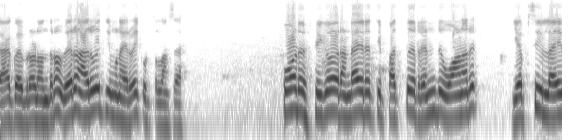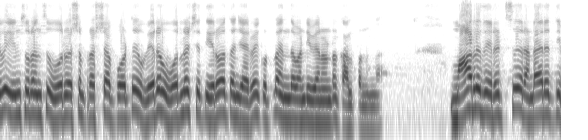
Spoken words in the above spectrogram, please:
back வைப்பரோட வந்துடும் வெறும் அறுபத்தி மூணாயிரம் ரூபாய்க்கு கொடுத்துடலாம் சார். போடு ஃபிகோ ரெண்டாயிரத்தி பத்து ரெண்டு ஓனர் எஃப்சி லைவ் இன்சூரன்ஸு ஒரு வருஷம் ஃப்ரெஷ்ஷாக போட்டு வெறும் ஒரு லட்சத்தி இருபத்தஞ்சாயிரம் ரூபாய் இந்த வண்டி வேணுன்ற கால் பண்ணுங்க. மாருதி ரிட்ஸு ரெண்டாயிரத்தி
